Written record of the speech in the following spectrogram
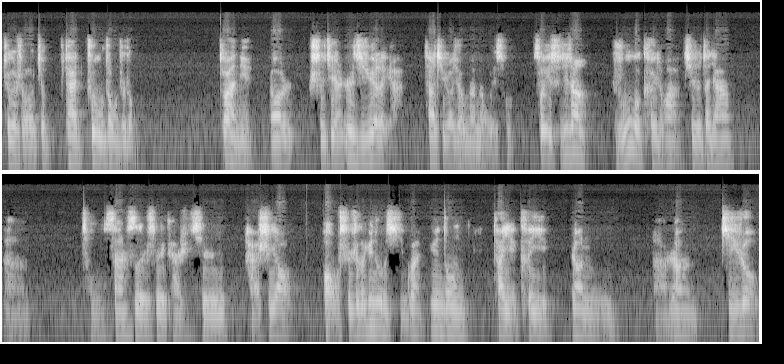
这个时候就不太注重这种锻炼，然后时间日积月累啊，他肌肉就慢慢萎缩。所以实际上，如果可以的话，其实大家，呃，从三四十岁开始，其实还是要保持这个运动的习惯。运动它也可以让啊让肌肉，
